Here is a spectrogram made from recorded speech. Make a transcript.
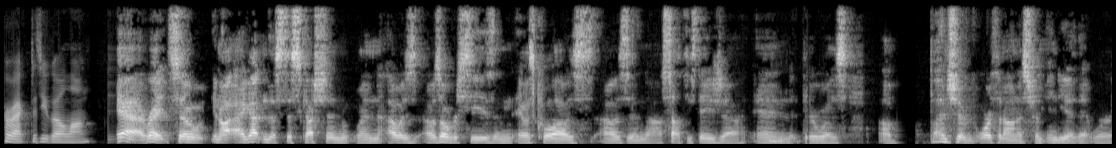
correct, as you go along. Yeah, right. So you know, I got in this discussion when I was I was overseas, and it was cool. I was I was in uh, Southeast Asia, and mm-hmm. there was a bunch of orthodontists from India that were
